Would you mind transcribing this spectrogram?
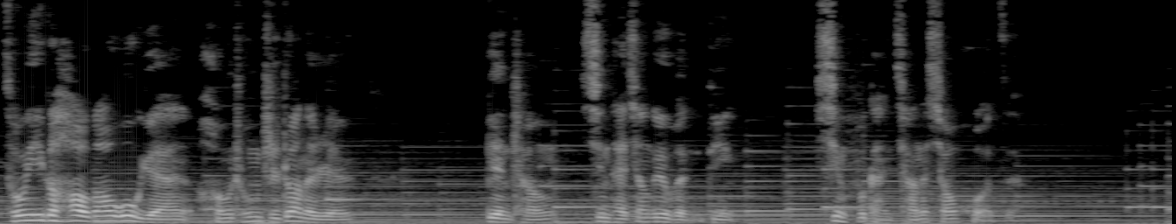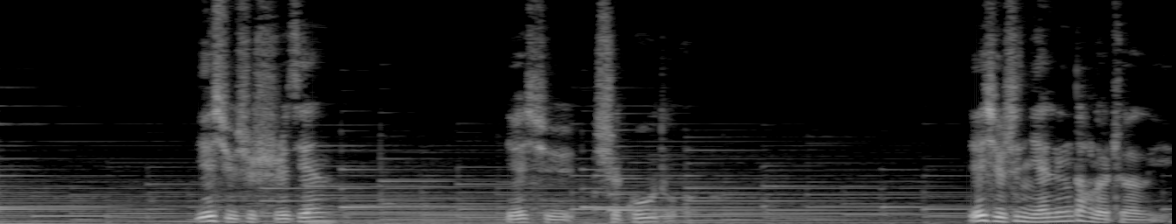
从一个好高骛远、横冲直撞的人，变成心态相对稳定、幸福感强的小伙子。也许是时间，也许是孤独，也许是年龄到了这里，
